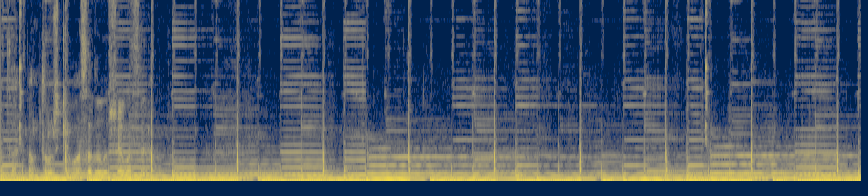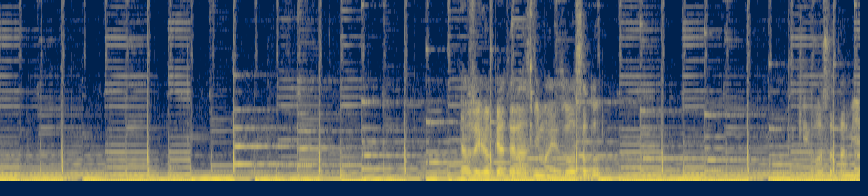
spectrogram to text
Так, там трошки осаду лишилося. Я вже його п'ятий раз знімаю з осаду. Такий осад там є.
